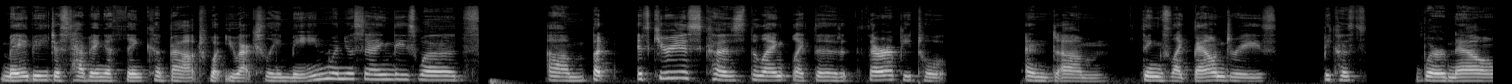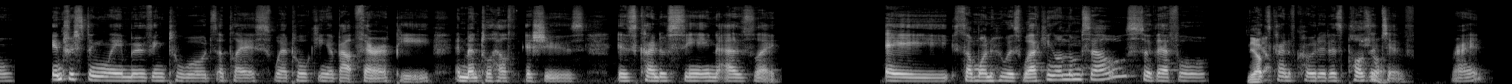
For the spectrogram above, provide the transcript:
maybe just having a think about what you actually mean when you're saying these words um, but it's curious because the lang- like the therapy talk and um, things like boundaries, because we're now interestingly moving towards a place where talking about therapy and mental health issues is kind of seen as like a someone who is working on themselves, so therefore Yep. it's kind of coded as positive, right?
